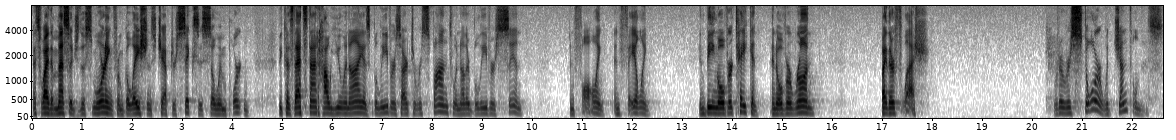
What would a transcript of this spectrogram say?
That's why the message this morning from Galatians chapter 6 is so important because that's not how you and I, as believers, are to respond to another believer's sin and falling and failing and being overtaken and overrun by their flesh. We're to restore with gentleness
